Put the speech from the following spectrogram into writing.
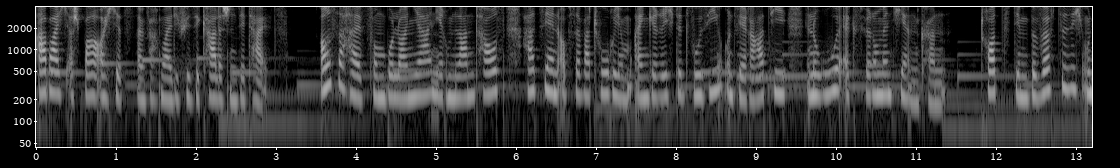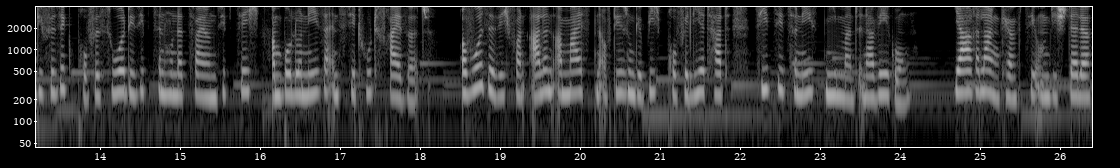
aber ich erspare euch jetzt einfach mal die physikalischen Details. Außerhalb von Bologna in ihrem Landhaus hat sie ein Observatorium eingerichtet, wo sie und Verati in Ruhe experimentieren können. Trotzdem bewirbt sie sich um die Physikprofessur, die 1772 am Bologneser Institut frei wird. Obwohl sie sich von allen am meisten auf diesem Gebiet profiliert hat, zieht sie zunächst niemand in Erwägung. Jahrelang kämpft sie um die Stelle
